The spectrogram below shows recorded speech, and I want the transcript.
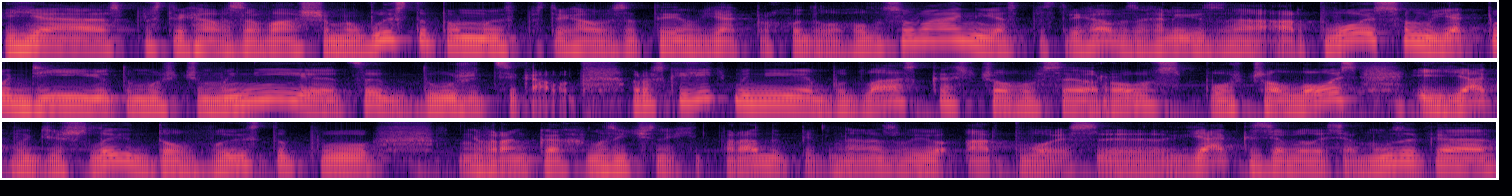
Я спостерігав за вашими виступами, спостерігав за тим, як проходило голосування. Я спостерігав взагалі за артвойсом як подією, тому що мені це дуже цікаво. Розкажіть мені, будь ласка, з чого все розпочалось і як ви дійшли до виступу в рамках музичного хіт-параду під назвою. Е, Як з'явилася музика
